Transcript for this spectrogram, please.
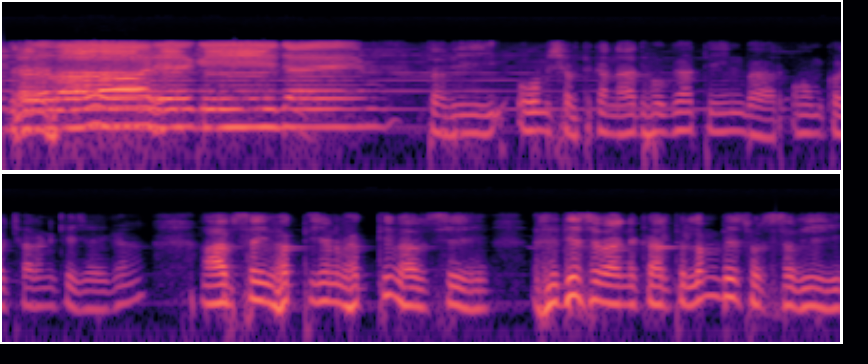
दरबार की जय तभी ओम शब्द का नाद होगा, तीन बार ओम का उच्चारण किया जाएगा। आप सही भक्तिजन भक्ति भाव से हृदय से वाय निकाल तो लंबे स्वर सभी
